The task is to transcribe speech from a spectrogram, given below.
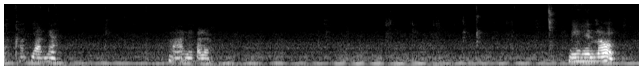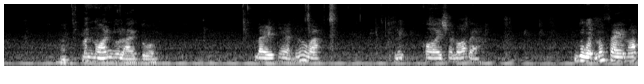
อยากคัดยากเนี่ยมาเนี่ยก็เลยนี่เห็นแล้ว มันนอนอยู่หลายตัวไรแท้เด้อวะเล็กกอยชะลอแบบโดดมาใส่เนาะ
